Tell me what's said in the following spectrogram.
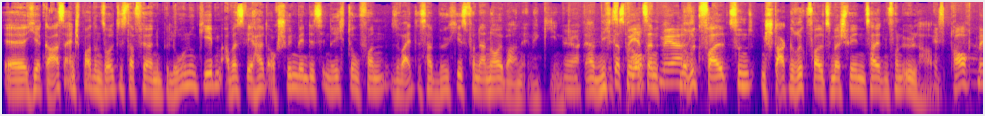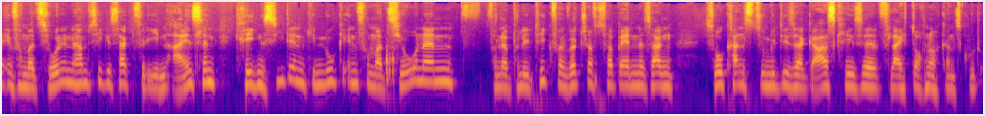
äh, hier Gas einspart, dann sollte es dafür eine Belohnung geben. Aber es wäre halt auch schön, wenn das in Richtung von, soweit es halt möglich ist, von erneuerbaren Energien geht. Ja, nicht, Es dass wir jetzt einen, mehr- Rückfall, einen starken Rückfall zum Beispiel in Zeiten von Öl haben. Es braucht mehr Informationen, haben Sie gesagt, für jeden Einzelnen. Kriegen Sie denn genug Informationen von der Politik, von Wirtschaftsverbänden, sagen, so kannst du mit dieser Gaskrise vielleicht doch noch ganz gut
